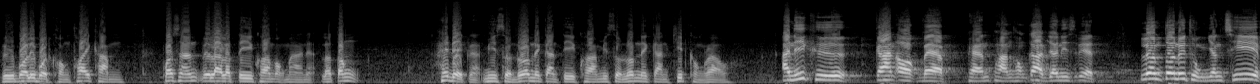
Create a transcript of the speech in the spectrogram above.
หรือบริบทของถ้อยคำ เพราะฉะนั้นเวลาเราตีความออกมาเนี่ยเราต้องให้เด็กนะมีส่วนร่วมในการตีความมีส่วนร่วมในการคิดของเรา อันนี้คือการออกแบบแผนผังของกาบยานี11เริ่มต้นด้วยถุงยังชีพ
